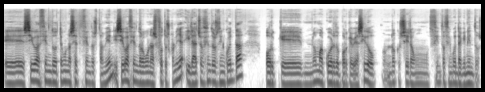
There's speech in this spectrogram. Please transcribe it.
eh, sigo haciendo, tengo una 700 también y sigo haciendo algunas fotos con ella y la 850 porque no me acuerdo por qué había sido, no sé si era un 150-500.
